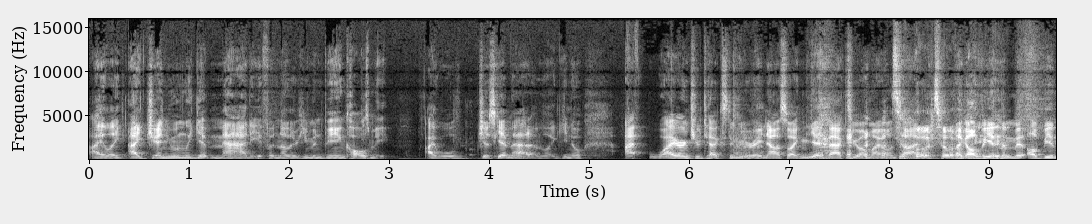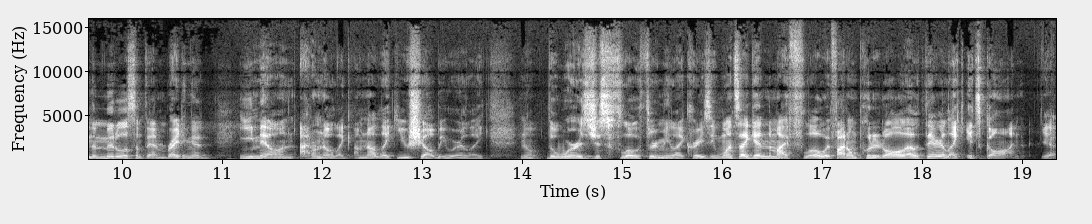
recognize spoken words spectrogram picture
I like I genuinely get mad if another human being calls me. I will just get mad. I'm like, you know, I, why aren't you texting me right now so I can get back to you on my own time? Totally. Like I'll be in the I'll be in the middle of something. I'm writing an email and I don't know. Like I'm not like you, Shelby, where like you know the words just flow through me like crazy. Once I get into my flow, if I don't put it all out there, like it's gone. Yeah.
